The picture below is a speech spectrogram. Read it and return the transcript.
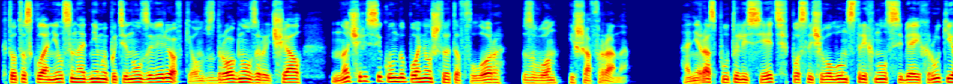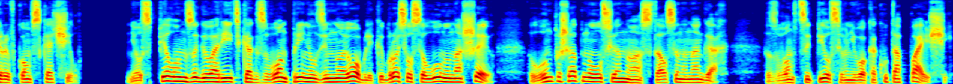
Кто-то склонился над ним и потянул за веревки. Он вздрогнул, зарычал, но через секунду понял, что это Флора, Звон и Шафрана. Они распутали сеть, после чего Лун стряхнул с себя их руки и рывком вскочил. Не успел он заговорить, как Звон принял земной облик и бросился Луну на шею. Лун пошатнулся, но остался на ногах. Звон вцепился в него, как утопающий,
